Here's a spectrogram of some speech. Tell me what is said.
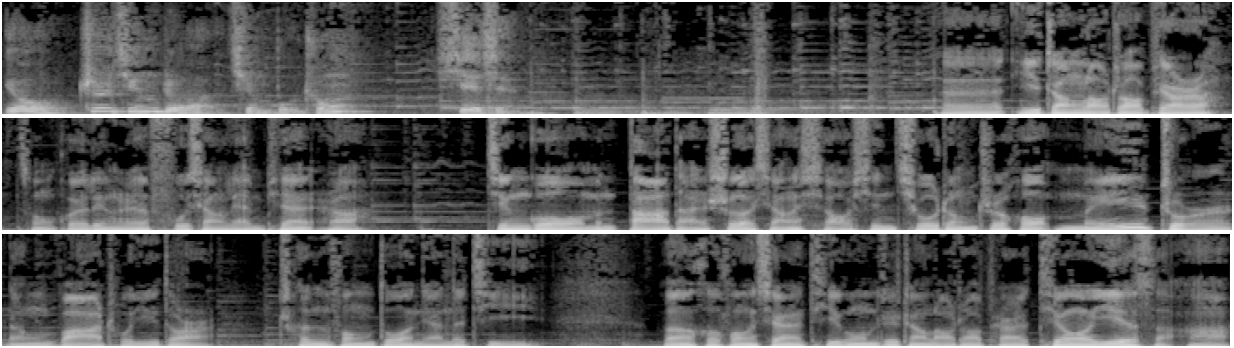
有知情者请补充，谢谢。呃，一张老照片啊，总会令人浮想联翩，是吧？经过我们大胆设想、小心求证之后，没准能挖出一段尘封多年的记忆。万和峰先生提供的这张老照片挺有意思啊，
